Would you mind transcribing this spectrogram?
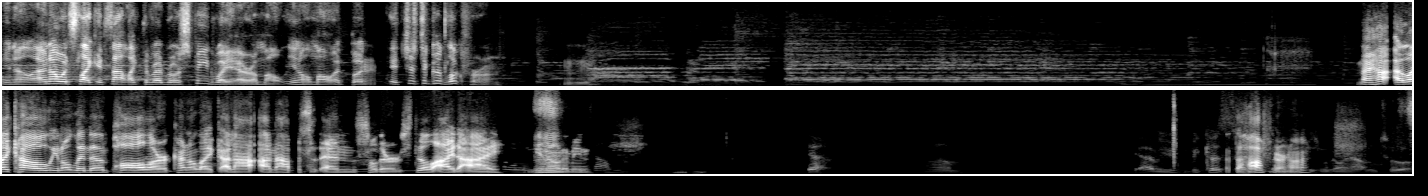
You know, I know it's like it's not like the Red Rose Speedway era mo, you know, mow it, but Right. it's just a good look for him. hmm And I, I like how you know Linda and Paul are kind of like on, on opposite ends, so they're still eye to eye. You know Mhm. what I mean? Yeah. Um, yeah, because At the as you Hofner, know, huh? Because we're going out on tour.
